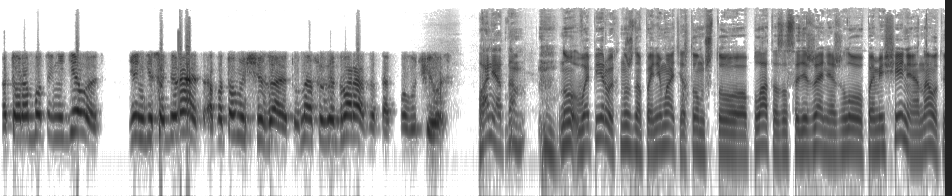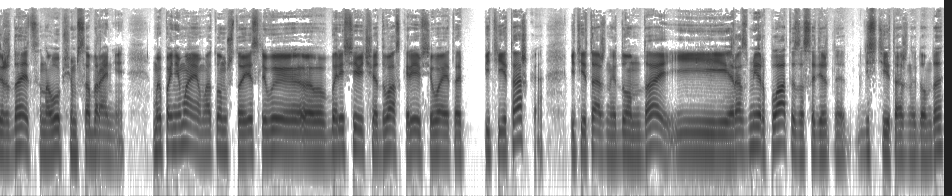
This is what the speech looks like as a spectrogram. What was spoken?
А то работы не делают, деньги собирают, а потом исчезают. У нас уже два раза так получилось. Понятно. Ну, во-первых, нужно понимать о том, что плата за содержание жилого помещения, она утверждается на общем собрании. Мы понимаем о том, что если вы э, Борисевича 2, скорее всего, это пятиэтажка, пятиэтажный дом, да, и размер платы за содержание, десятиэтажный дом, да,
